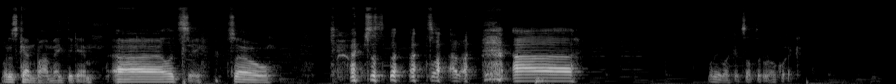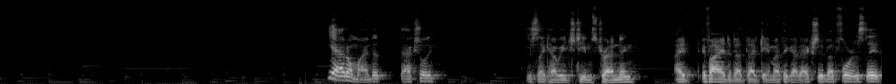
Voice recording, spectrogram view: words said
What does KenPom make the game? Uh, let's see. So, I just that's what I don't- uh, let me look at something real quick. Yeah, I don't mind it actually. Just like how each team's trending. I if I had to bet that game, I think I'd actually bet Florida State.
